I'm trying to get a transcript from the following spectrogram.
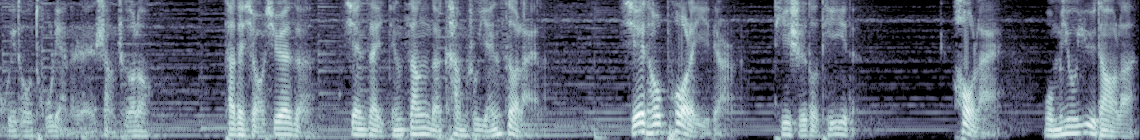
灰头土脸的人上车喽。他的小靴子现在已经脏得看不出颜色来了，鞋头破了一点，踢石头踢的。后来我们又遇到了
